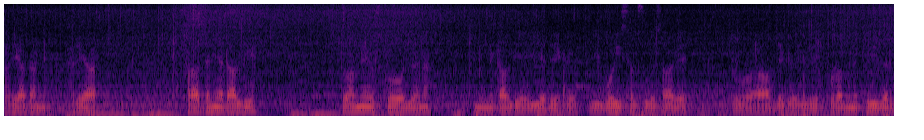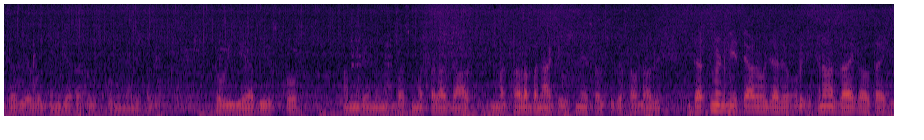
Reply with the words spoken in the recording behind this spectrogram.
हरिया दान, हरिया, हरा धनिया डाल दिए। तो हमने उसको जो है ना, निकाल दिया। ये देख रहे हो, ये वही सरसों का साग है। तो आप देख रहे हो, ये थोड़ा मैंने फ्रीज़र कर दिया, वो जम गया था तो उसको मैंने ये कर दिया। तो ये अभी इसको हम जो है ना, बस मसाला डाल, मसाला बना के उसमें सरसों का साग डाल दिए। दस मिनट में ये तैयार हो जाते और इतना जायका होता है कि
